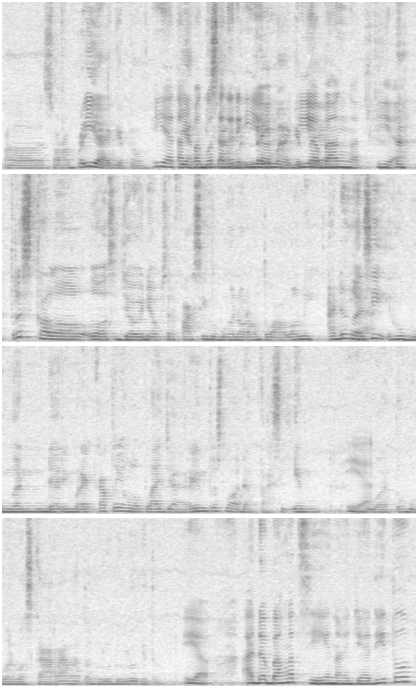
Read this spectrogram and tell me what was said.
uh, seorang pria gitu. iya yang tanpa gue sadari iya gitu iya ya. banget iya Nah, terus kalau lo sejauh ini observasi hubungan orang tua lo nih, ada nggak Iya. sih hubungan dari mereka tuh yang lo pelajarin terus lo adaptasiin Iya. buat hubungan lo sekarang atau dulu-dulu gitu? Iya, ada banget sih. Nah, jadi tuh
